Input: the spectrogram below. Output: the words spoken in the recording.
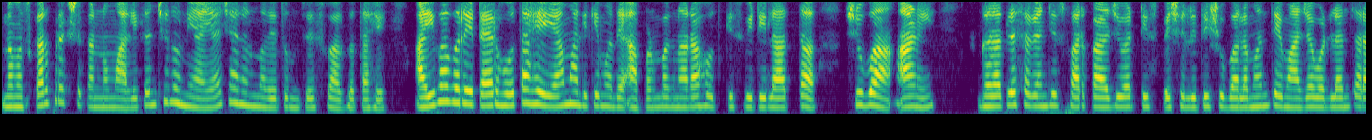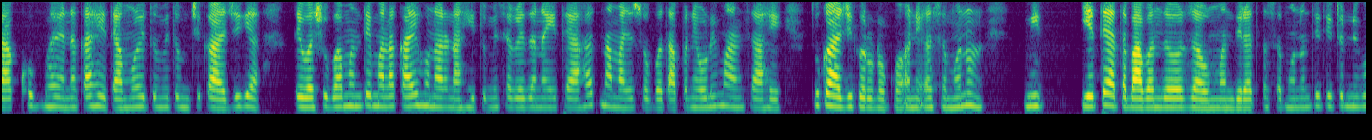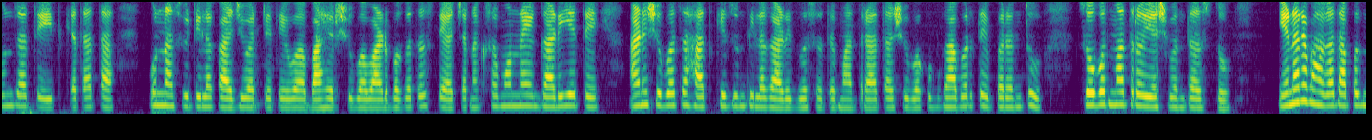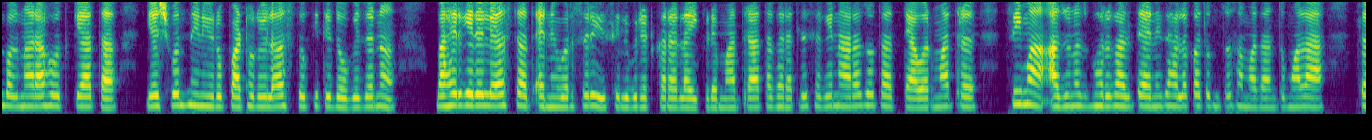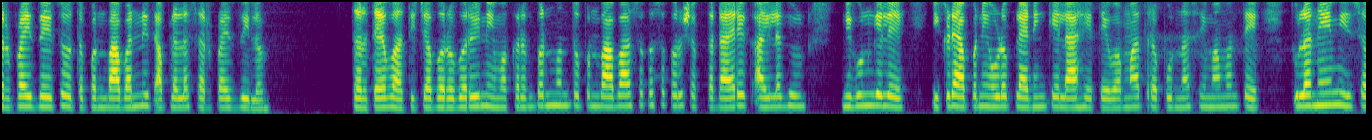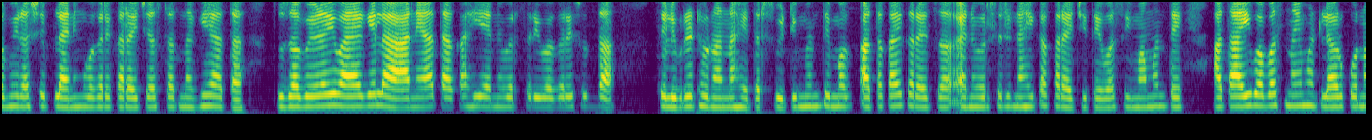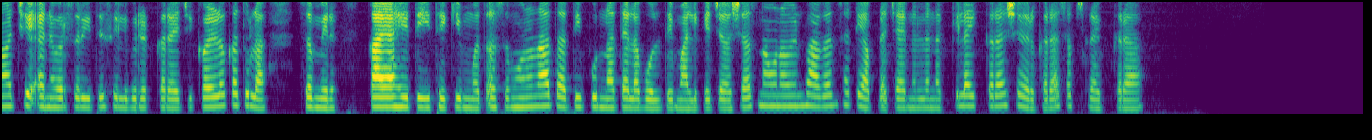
नमस्कार प्रेक्षकांनो मालिकांची दुनिया या चॅनलमध्ये तुमचे स्वागत आहे. आई बाबा रिटायर होत आहे या मालिकेमध्ये आपण बघणार आहोत की स्वीटीला आत्ता शुभा आणि घरातल्या सगळ्यांचीच फार काळजी वाटते. स्पेशली ती शुभाला म्हणते माझ्या वडिलांचा राग खूप भयानक आहे त्यामुळे तुम्ही तुमची काळजी घ्या. तेव्हा शुभा म्हणते मला काय होणार नाही तुम्ही सगळेजण इथे आहात ना माझ्यासोबत आपण एवढी माणसं आहे तू काळजी करू नको. आणि असं म्हणून मी येते आता बाबांजवळ जाऊन मंदिरात असं म्हणून ती तिथून निघून जाते. इतक्यात आता पुन्हा स्वीटीला काळजी वाटते तेव्हा बाहेर शुभा वाट बघत असते. अचानक समोरनं एक गाडी येते आणि शुभाचा हात खेचून तिला गाडीत बसवते. मात्र आता शुभा खूप घाबरते परंतु सोबत मात्र यशवंत असतो. येणाऱ्या भागात आपण बघणार आहोत की आता यशवंतने निरोप पाठवलेला असतो की ते दोघे जण बाहेर गेलेले असतात अॅनिव्हर्सरी सेलिब्रेट करायला इकडे मात्र आता घरातले सगळे नाराज होतात. त्यावर मात्र सीमा अजूनच भर घालते आणि झालं का तुमचं समाधान? तुम्हाला सरप्राईज द्यायचं होतं पण बाबांनीच आपल्याला सरप्राईज दिलं. तर तेव्हा तिच्या बरोबरीने मकरंद पण म्हणतो पण बाबा असं कसं करू शकता? डायरेक्ट आईला घेऊन निघून गेले. इकडे आपण एवढं प्लॅनिंग केलं आहे. तेव्हा मात्र पुन्हा सीमा म्हणते तुला नेहमी समीर असे प्लॅनिंग वगैरे करायचे असतात ना घे आता. तुझा वेळही वाया गेला आणि आता काही अॅनिव्हर्सरी वगैरे सुद्धा सेलिब्रेट होणार नाही तर स्वीटी म्हणते मग आता काय करायचं? अॅनिव्हर्सरी नाही का करायची? तेव्हा सीमा म्हणते आता आई बाबाच नाही म्हटल्यावर कोणाची अॅनिव्हर्सरी इथे सेलिब्रेट करायची? कळलं का तुला? समीर काय आहे ती इथे किंमत? असं म्हणून आता ती पुन्हा त्याला बोलते मालिकेच्या अशाच नवनवीन भागांसाठी आपल्या चॅनलला नक्की लाईक करा शेअर करा सबस्क्राईब करा.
